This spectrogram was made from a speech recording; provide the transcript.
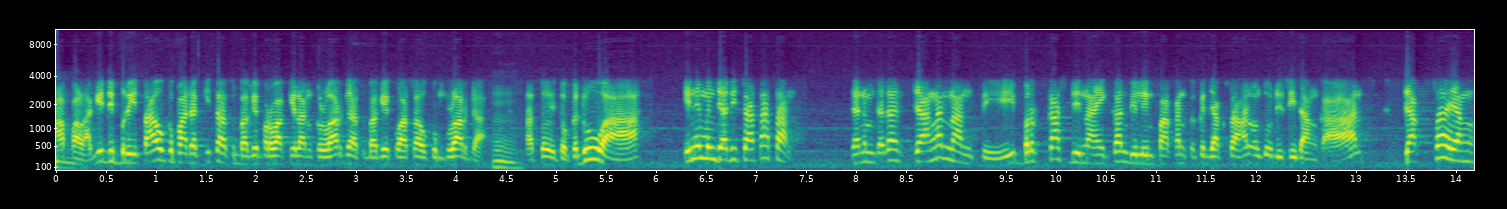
Apalagi diberitahu kepada kita sebagai perwakilan keluarga sebagai kuasa hukum keluarga. Satu itu. Kedua ini menjadi catatan dan jangan nanti berkas dinaikkan dilimpahkan ke kejaksaan untuk disidangkan. Jaksa yang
